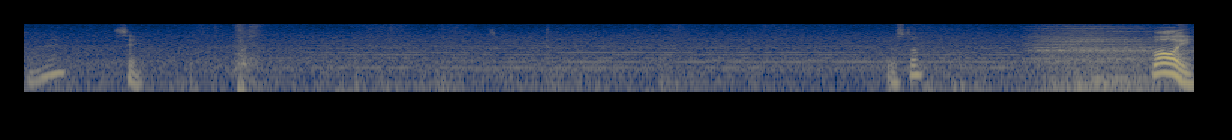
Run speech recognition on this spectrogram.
Come? Sì. Giusto? Poi,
